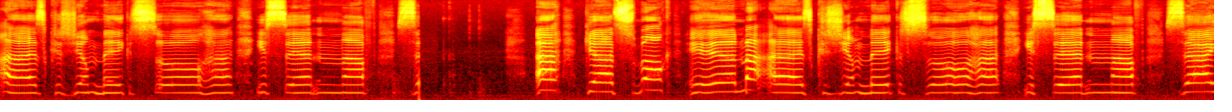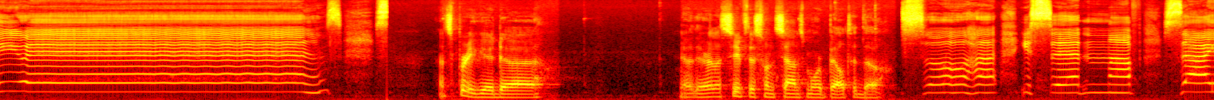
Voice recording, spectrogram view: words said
eyes cause you make it so hot. You're setting off I got smoke in my eyes cause you make it so hot. You're setting off sirens. That's pretty good uh, note there. Let's see if this one sounds more belted though. So hot, you're setting off sirens.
